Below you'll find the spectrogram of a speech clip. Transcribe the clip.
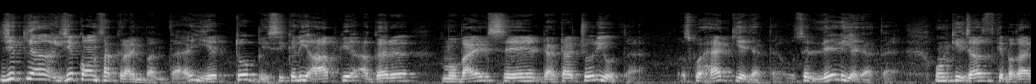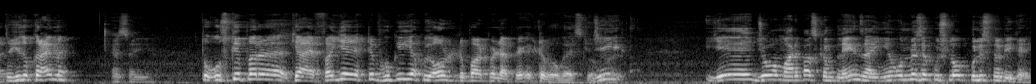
یہ کیا یہ کون سا کرائم بنتا ہے؟ یہ تو بیسیکلی آپ کے اگر موبائل سے ڈیٹا چوری ہوتا ہے اس کو ہیک کیا جاتا ہے اسے لے لیا جاتا ہے ان کی اجازت کے بغیر تو یہ تو کرائم ہے۔ ایسا ہی ہے۔ تو اس کے پر کیا ایف آئی اے ایکٹیو ہوگی یا کوئی اور ڈپارٹمنٹ ایکٹیو ہوگا اس کے جی یہ جو ہمارے پاس کمپلینز آئی ہیں ان میں سے کچھ لوگ پولیس میں بھی گئے۔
